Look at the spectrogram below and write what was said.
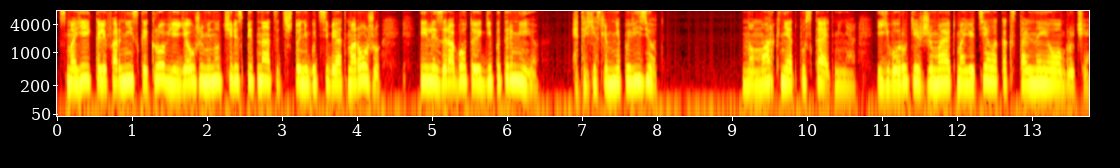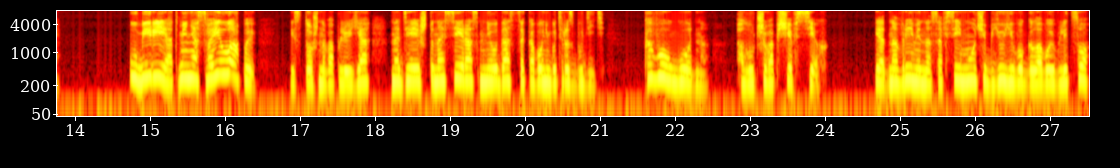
С моей калифорнийской кровью я уже минут через 15 что-нибудь себе отморожу или заработаю гипотермию. Это если мне повезет. Но Марк не отпускает меня, и его руки сжимают мое тело, как стальные обручи. «Убери от меня свои лапы!» Истошно воплю я, надеясь, что на сей раз мне удастся кого-нибудь разбудить. Кого угодно, а лучше вообще всех. И одновременно со всей мочи бью его головой в лицо,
